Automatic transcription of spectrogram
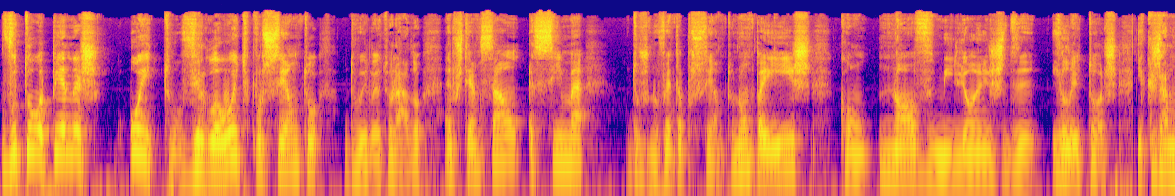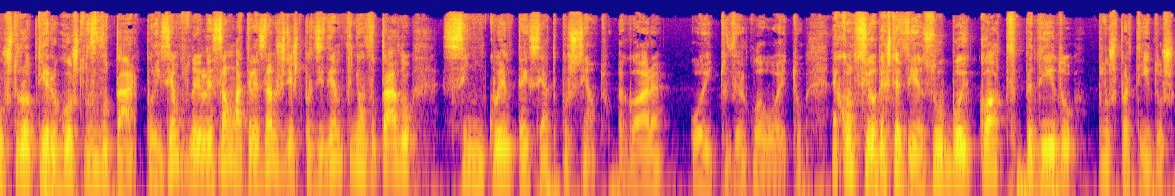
Votou apenas 8,8% do eleitorado. Abstenção acima dos 90%, num país com 9 milhões de eleitores e que já mostrou ter gosto de votar. Por exemplo, na eleição há três anos deste presidente tinham votado 57%, agora 8,8%. Aconteceu desta vez o boicote pedido pelos partidos.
